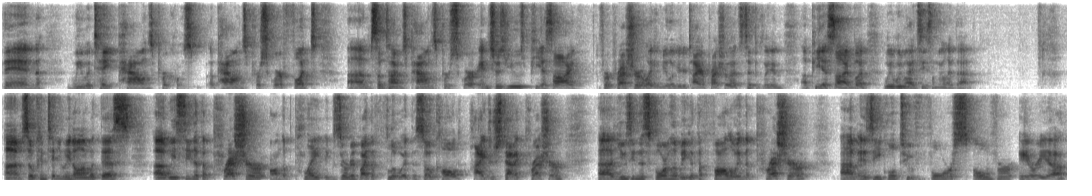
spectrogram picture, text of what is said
then we would take pounds per pounds per square foot. Um, sometimes pounds per square inch is used, psi for pressure. Like if you look at your tire pressure, that's typically in a psi, but we, we might see something like that. Um, so continuing on with this, uh, we see that the pressure on the plate exerted by the fluid, the so-called hydrostatic pressure, uh, using this formula, we get the following. The pressure um, is equal to force over area.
